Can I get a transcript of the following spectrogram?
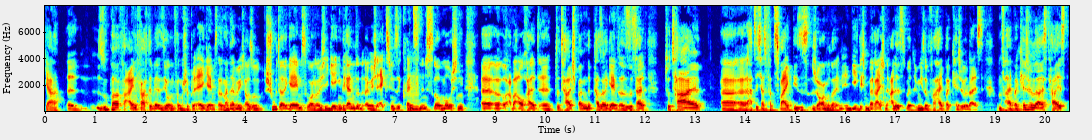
ja, äh, super vereinfachte Versionen von AAA-Games. Also man hat da wirklich auch so Shooter-Games, wo man durch die Gegend rennt und irgendwelche Action-Sequenzen mhm. in Slow-Motion, äh, äh, aber auch halt äh, total spannende Puzzle-Games. Also es ist halt total äh, äh, hat sich das verzweigt, dieses Genre in, in jeglichen Bereichen. Alles wird irgendwie so für hyper-casualized. Und für hyper-casualized heißt,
